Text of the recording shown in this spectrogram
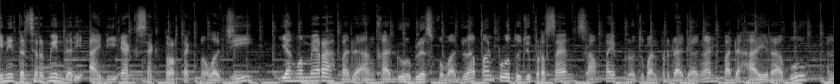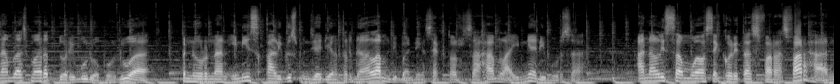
Ini tercermin dari IDX sektor teknologi yang memerah pada angka 12,87% sampai penutupan perdagangan pada hari Rabu 16 Maret 2022. Penurunan ini sekaligus menjadi yang terdalam dibanding sektor saham lainnya di bursa. Analis Samuel Sekuritas Faras Farhan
